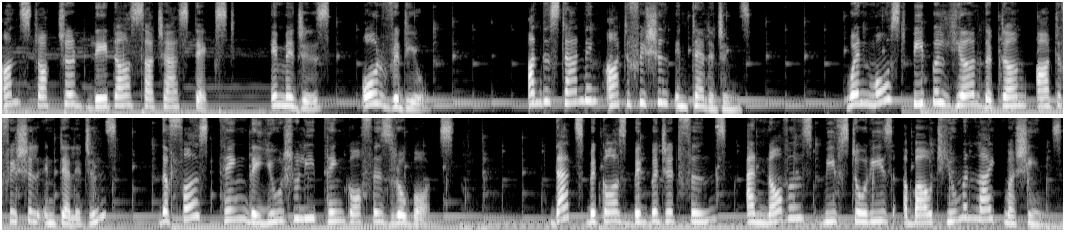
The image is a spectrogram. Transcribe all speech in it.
unstructured data such as text, images, or video. Understanding artificial intelligence. When most people hear the term artificial intelligence, the first thing they usually think of is robots. That's because big budget films and novels weave stories about human like machines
